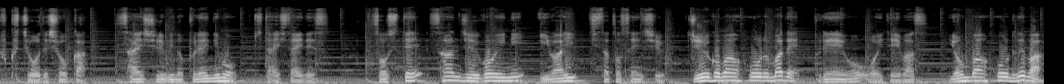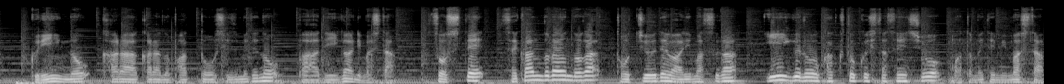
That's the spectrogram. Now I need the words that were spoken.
復調でしょうか。最終日のプレーにも期待したいです。そして35位に岩井千里選手。15番ホールまでプレーを終えています。4番ホールではグリーンのカラーからのパットを沈めてのバーディーがありました。そしてセカンドラウンドが途中ではありますが、イーグルを獲得した選手をまとめてみました。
